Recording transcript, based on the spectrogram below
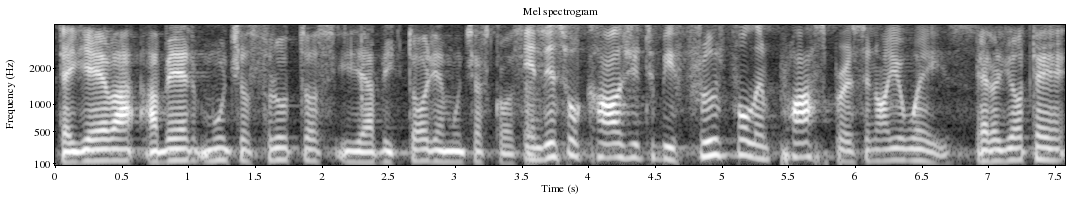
te lleva a ver muchos frutos y a victoria en muchas cosas. And this will cause you to be fruitful and prosperous in all your ways. Pero yo te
